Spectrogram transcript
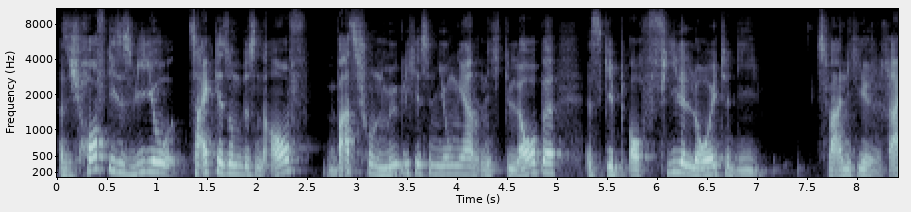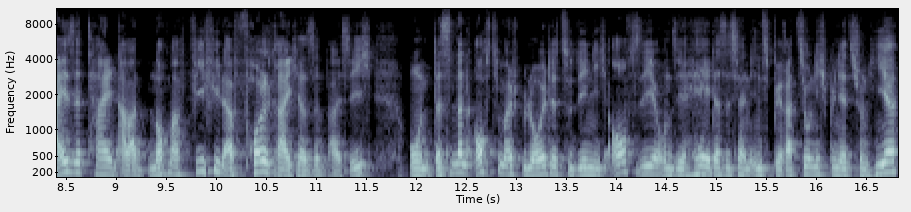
Also ich hoffe, dieses Video zeigt dir so ein bisschen auf, was schon möglich ist in jungen Jahren. Und ich glaube, es gibt auch viele Leute, die zwar nicht ihre Reise teilen, aber nochmal viel, viel erfolgreicher sind als ich. Und das sind dann auch zum Beispiel Leute, zu denen ich aufsehe und sehe, hey, das ist ja eine Inspiration, ich bin jetzt schon hier,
